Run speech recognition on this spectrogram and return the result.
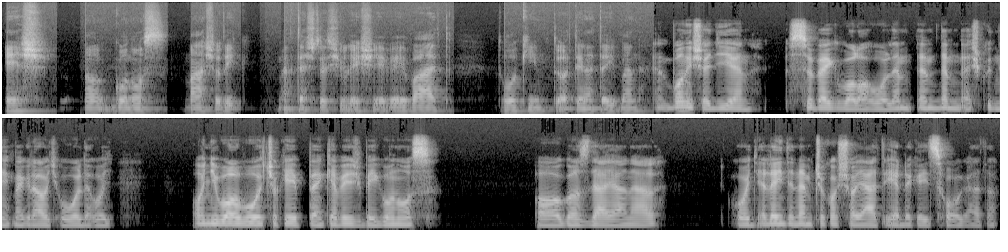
És a gonosz második megtestesülésévé vált Tolkien történeteiben. Van is egy ilyen szöveg valahol, nem, nem, nem esküdnék meg rá, hogy hol, de hogy annyival volt csak éppen kevésbé gonosz a gazdájánál, hogy eleinte nem csak a saját érdekeit szolgálta.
